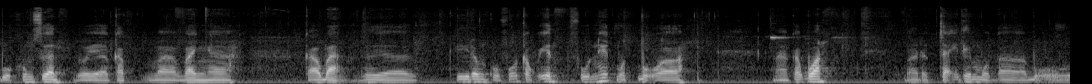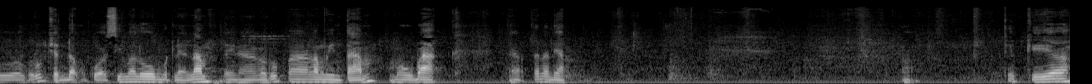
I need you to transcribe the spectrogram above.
bộ khung sườn, rồi uh, cặp uh, vành uh, cao bản, rồi uh, ghi đông của phốt cọc yên phun hết một bộ uh, carbon và được chạy thêm một uh, bộ group chuyển động của Shimano 105 đây là group uh, 5008 màu bạc. Đó, rất là đẹp. Đó. thiết kế uh,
